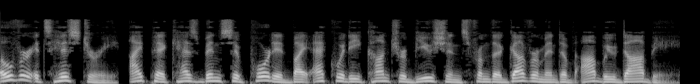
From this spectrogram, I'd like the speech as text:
Over its history, IPIC has been supported by equity contributions from the government of Abu Dhabi.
